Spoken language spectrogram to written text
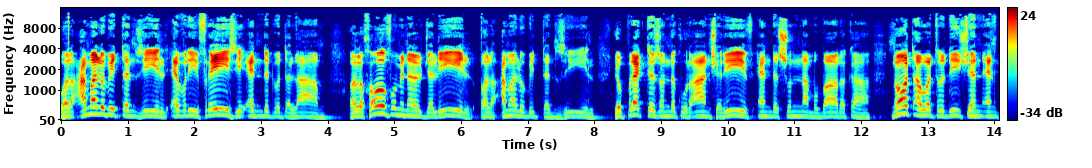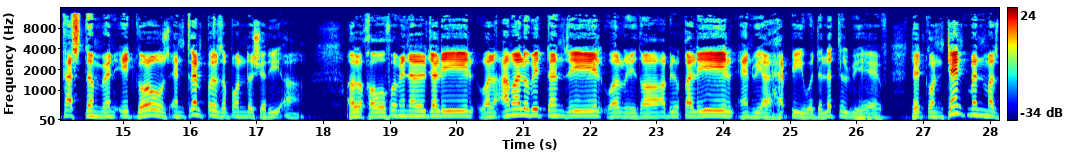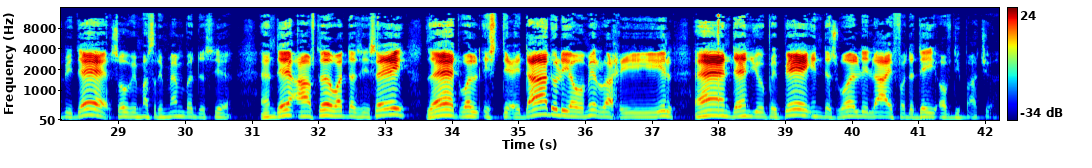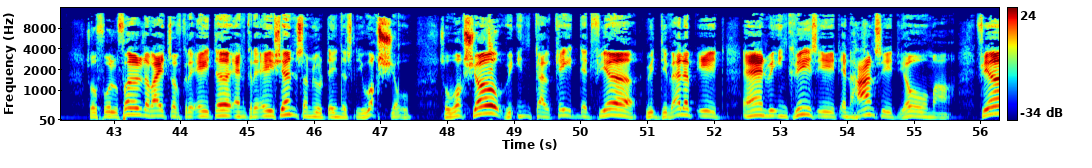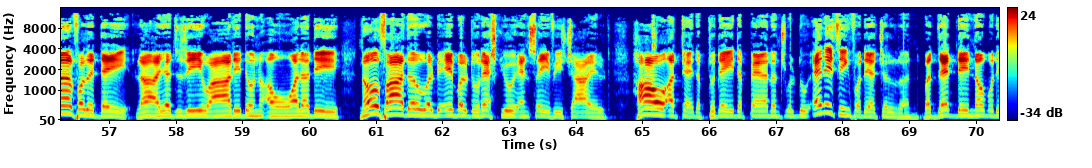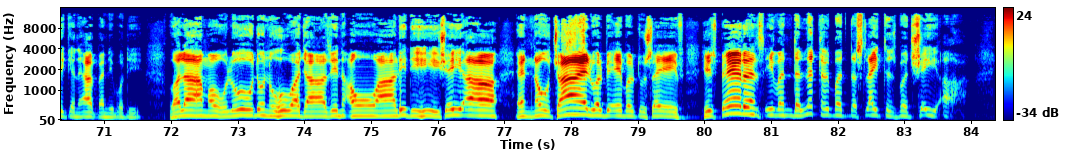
Wal amalu bit tanzil. Every phrase he ended with a lam. الخوف من الجليل والعمل بالتنزيل You practice on the Quran Sharif and the Sunnah Mubarakah, not our tradition and custom when it goes and tramples upon the Sharia. الخوف من الجليل والعمل بالتنزيل والرضا بالقليل and we are happy with the little we have that contentment must be there so we must remember this here and thereafter, what does he say? That will isti'dadu liyawmir rahil. And then you prepare in this worldly life for the day of departure. So fulfill the rights of creator and creation simultaneously. Wakshaw. so wakshaw, we inculcate that fear, we develop it, and we increase it, enhance it. Yoma. Fear for the day. La yajzi walidun aw. No father will be able to rescue and save his child. How at today the parents will do anything for their children, but that day nobody can help anybody. ولا مولود هو جاز عن والده شيئا and no child will be able to save his parents even the little but the slightest but شيئا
